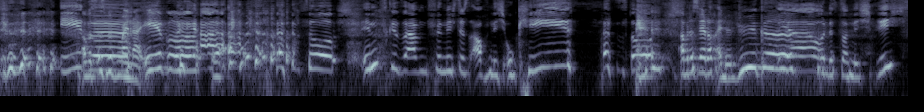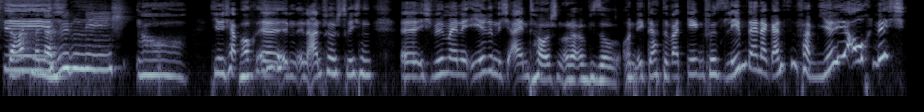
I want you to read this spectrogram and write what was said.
Ehre. Aber es ist mit meiner Ehre. Ja. ja. so, insgesamt finde ich das auch nicht okay. So. Aber das wäre doch eine Lüge. Ja, und ist doch nicht richtig. Männer lügen nicht. Oh. Hier, ich habe auch äh, in, in Anführungsstrichen, äh, ich will meine Ehre nicht eintauschen oder irgendwie so. Und ich dachte, was gegen fürs Leben deiner ganzen Familie auch nicht?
